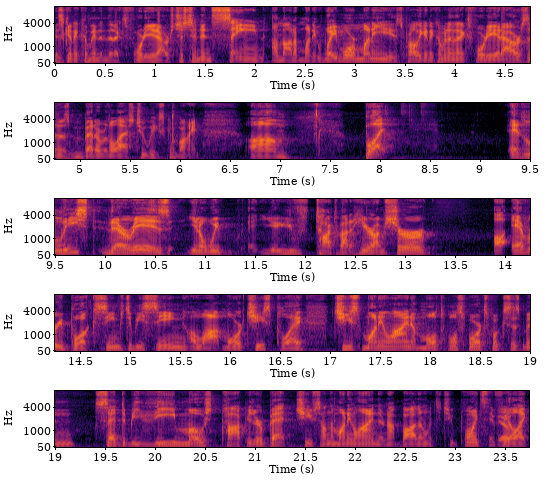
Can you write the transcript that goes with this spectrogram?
is going to come in in the next 48 hours. Just an insane amount of money. Way more money is probably going to come in in the next 48 hours than has been bet over the last two weeks combined. Um, but at least there is, you know, we you, you've talked about it here. I'm sure every book seems to be seeing a lot more Chiefs play. Chiefs money line at multiple sports books has been said to be the most popular bet. Chiefs on the money line. They're not bothering with the two points. They Yep. feel like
